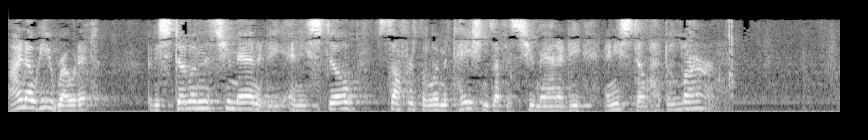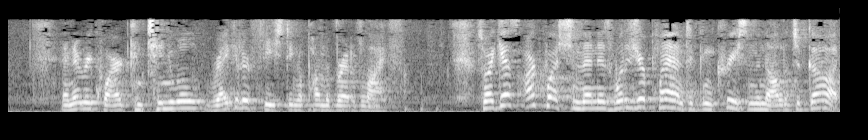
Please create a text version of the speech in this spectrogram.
I know he wrote it, but he's still in his humanity, and he still suffers the limitations of his humanity, and he still had to learn. And it required continual, regular feasting upon the bread of life. So I guess our question then is what is your plan to increase in the knowledge of God?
